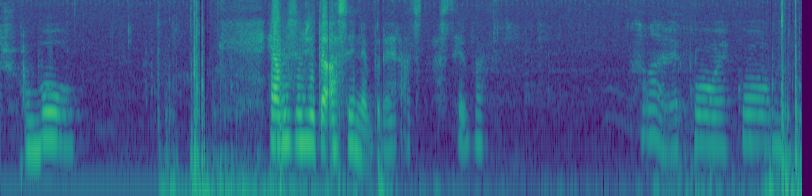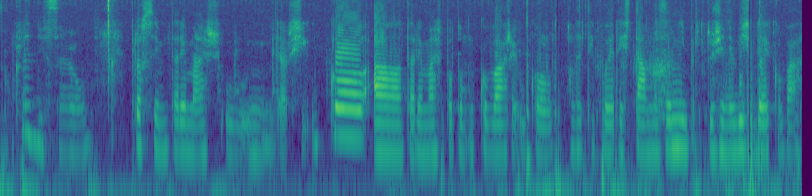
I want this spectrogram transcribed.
Šubu. Já myslím, že to asi nebude hrát prostě. Hele, jako, jako, uklidni se, jo. Prosím, tady máš u ní další úkol a tady máš potom u kováře úkol, ale ty pojedeš tam za ní, protože nevíš, kde je kovář.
